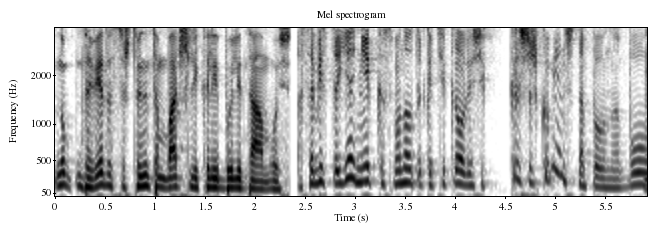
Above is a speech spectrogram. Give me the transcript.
ну даведацца што яны там бачылі калі былі там вось. Асабіста я не касманаўтыка цікаўлюся крышашку менш напэўна бо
